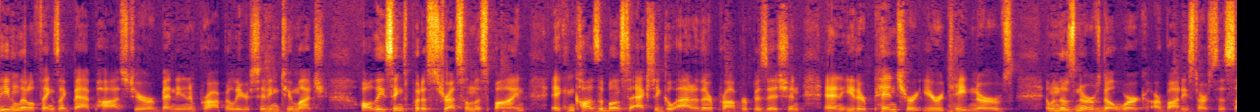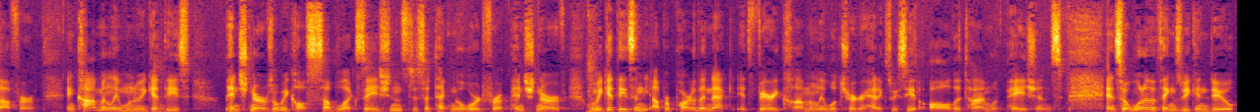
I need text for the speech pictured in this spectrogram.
even little things like bad posture or bending improperly or sitting too much. All these things put a stress on the spine. It can cause the bones to actually actually go out of their proper position and either pinch or irritate nerves. And when those nerves don't work, our body starts to suffer. And commonly when we get these pinched nerves, what we call subluxations, just a technical word for a pinched nerve. When we get these in the upper part of the neck, it very commonly will trigger headaches. We see it all the time with patients. And so one of the things we can do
